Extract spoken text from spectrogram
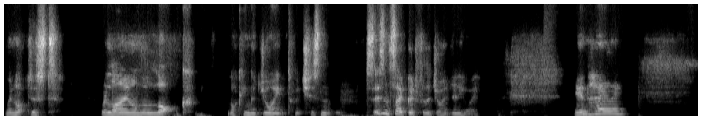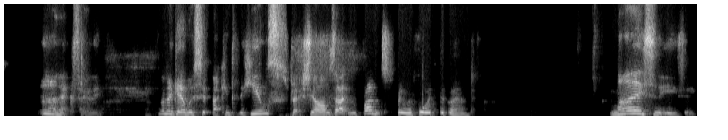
We're not just relying on the lock, locking a joint, which isn't isn't so good for the joint anyway. Inhaling and exhaling. And again, we sit back into the heels, stretch the arms out in front, bring them forward to the ground. Nice and easy.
